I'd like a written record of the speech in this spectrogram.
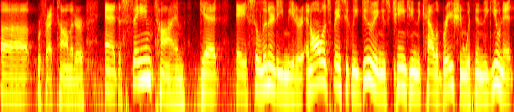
uh, refractometer and at the same time get a salinity meter. And all it's basically doing is changing the calibration within the unit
